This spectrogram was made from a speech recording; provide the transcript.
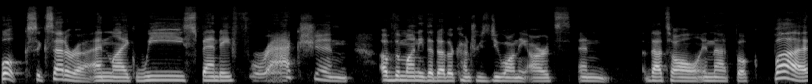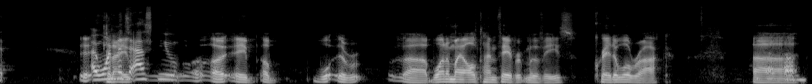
books, etc. And like we spend a fraction of the money that other countries do on the arts, and that's all in that book. But Uh, I wanted to ask you. uh, a, a, a, uh, one of my all-time favorite movies, Cradle Will Rock, uh, Um,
